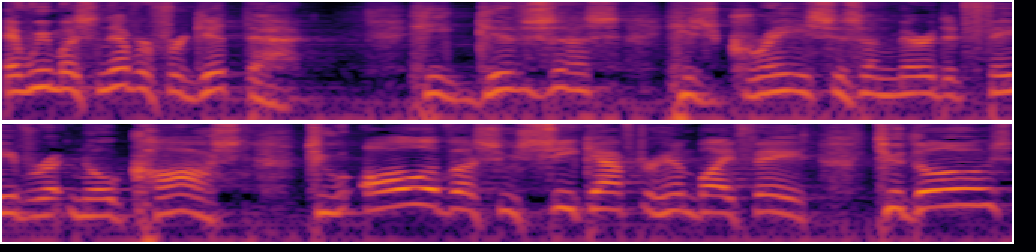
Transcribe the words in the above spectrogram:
And we must never forget that. He gives us His grace, His unmerited favor at no cost to all of us who seek after Him by faith, to those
